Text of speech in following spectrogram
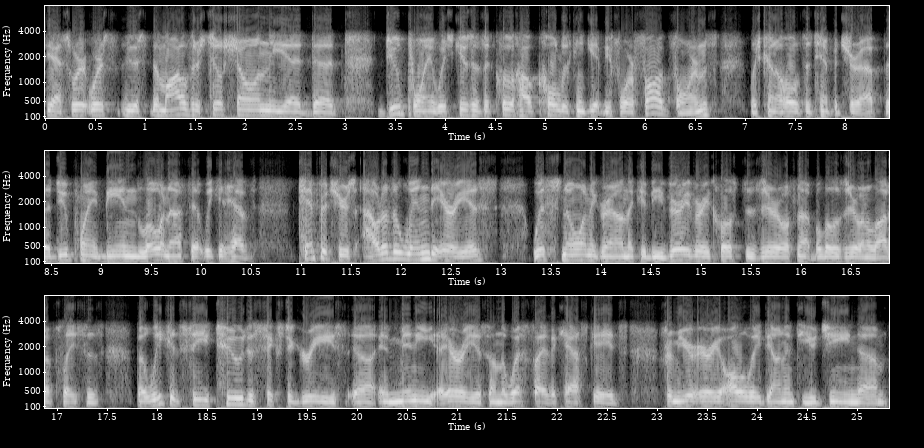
Yes, we're, we're the models are still showing the, uh, the dew point, which gives us a clue how cold it can get before fog forms, which kind of holds the temperature up. The dew point being low enough that we could have temperatures out of the wind areas with snow on the ground that could be very, very close to zero, if not below zero in a lot of places. But we could see two to six degrees uh, in many areas on the west side of the Cascades from your area all the way down into Eugene, um,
